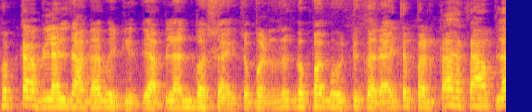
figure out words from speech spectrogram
फक्त आपल्याला जागा भेटली की आपल्याला बसायचं पडतं गप्पा गोष्टी करायचं पडतं हाचा आपला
